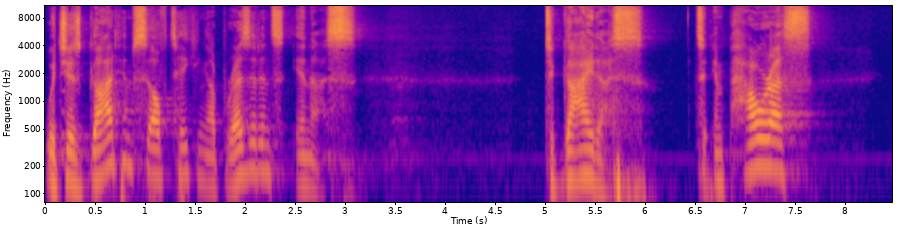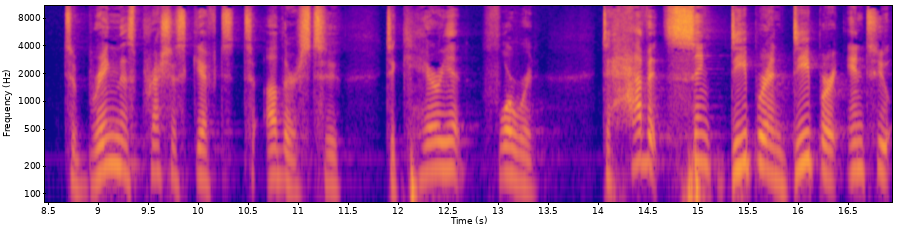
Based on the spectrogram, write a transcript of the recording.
which is God Himself taking up residence in us to guide us, to empower us to bring this precious gift to others, to, to carry it forward, to have it sink deeper and deeper into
